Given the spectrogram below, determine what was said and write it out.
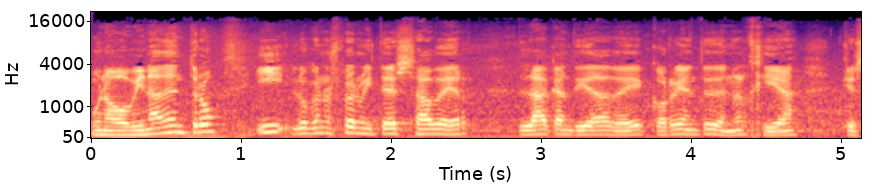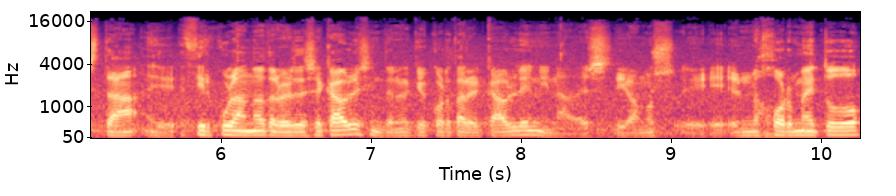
una bobina dentro y lo que nos permite es saber la cantidad de corriente, de energía que está eh, circulando a través de ese cable sin tener que cortar el cable ni nada. Es, digamos, eh, el mejor método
